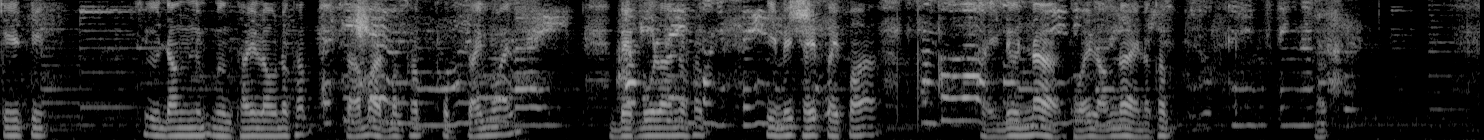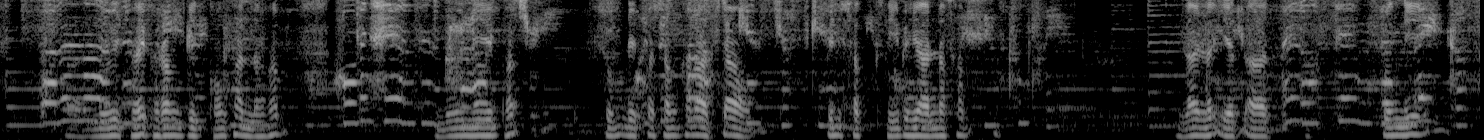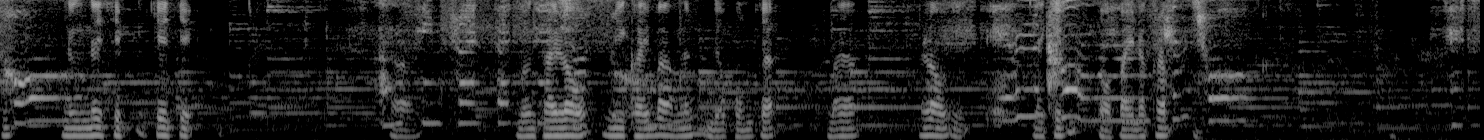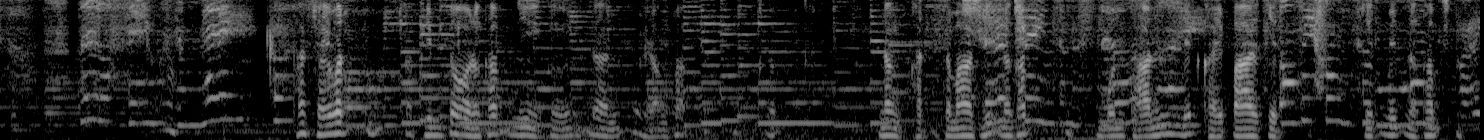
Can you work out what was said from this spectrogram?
เกจิชื่อดังในเมืองไทยเรานะครับ สามารถบังคับกบสายไม้แบบโบราณนะครับ ที่ไม่ใช้ไฟฟ้าให้เดินหน้าถอยหลังได้นะครับโดยใช้พลังจิตของท่านนะครับ โดยมีพระสมเด็จพระสังฆราชเจ้า เป็นสักขีพยานนะครับ รายละเอียดตรงนี้ หนึ่งในสิบเกจิอ่าเมืองไทยเรามีใครบ้างนั้น เดี๋ยวผมจะมาเล่าอีกในคลิปต่อไปนะครับ พระชัยวัดพิมพ์โตนะครับ นี่คือด้านหลังพระครับนั่งขัดสมาธินะครับ บนฐานเม็ดไข่ปลาเจ็ดเจ็ดเม็ดนะครับ Right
